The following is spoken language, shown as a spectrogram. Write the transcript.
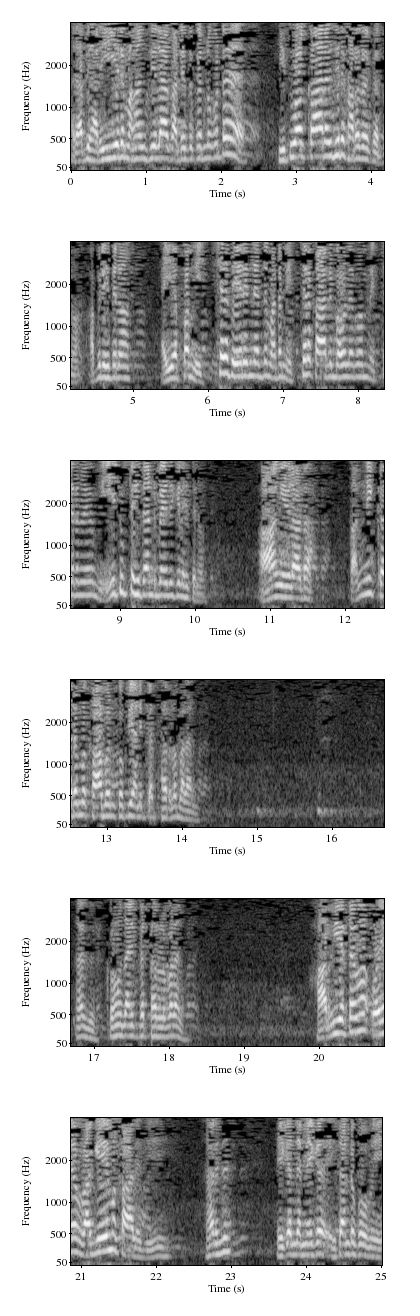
හරි අපි හරියට මහන්සි වෙලා කටයුතු කරනකොට හිතුවක්කාර විදිහට කරදර කරනවා. අපිට හිතෙනවා ඇයි අප්පා මෙච්චර තේරෙන්නේ නැද්ද මට මෙච්චර කාර්යබහුල මම මෙච්චර මේ මේ චුට්ට හිතන්න බෑද කියලා හිතෙනවා. ආන් ඒ වෙලාවට තන්නේ කරම කාබන් කොපි අනිත් පැත්ත හරවලා බලන්න. හරිද? කොහොමද අනිත් පැත්ත හරවලා බලන්නේ? හරියටම ඔය වගේම කාලෙදී හරිද? ඒ කියන්නේ මේක හිතන්නකෝ මේ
